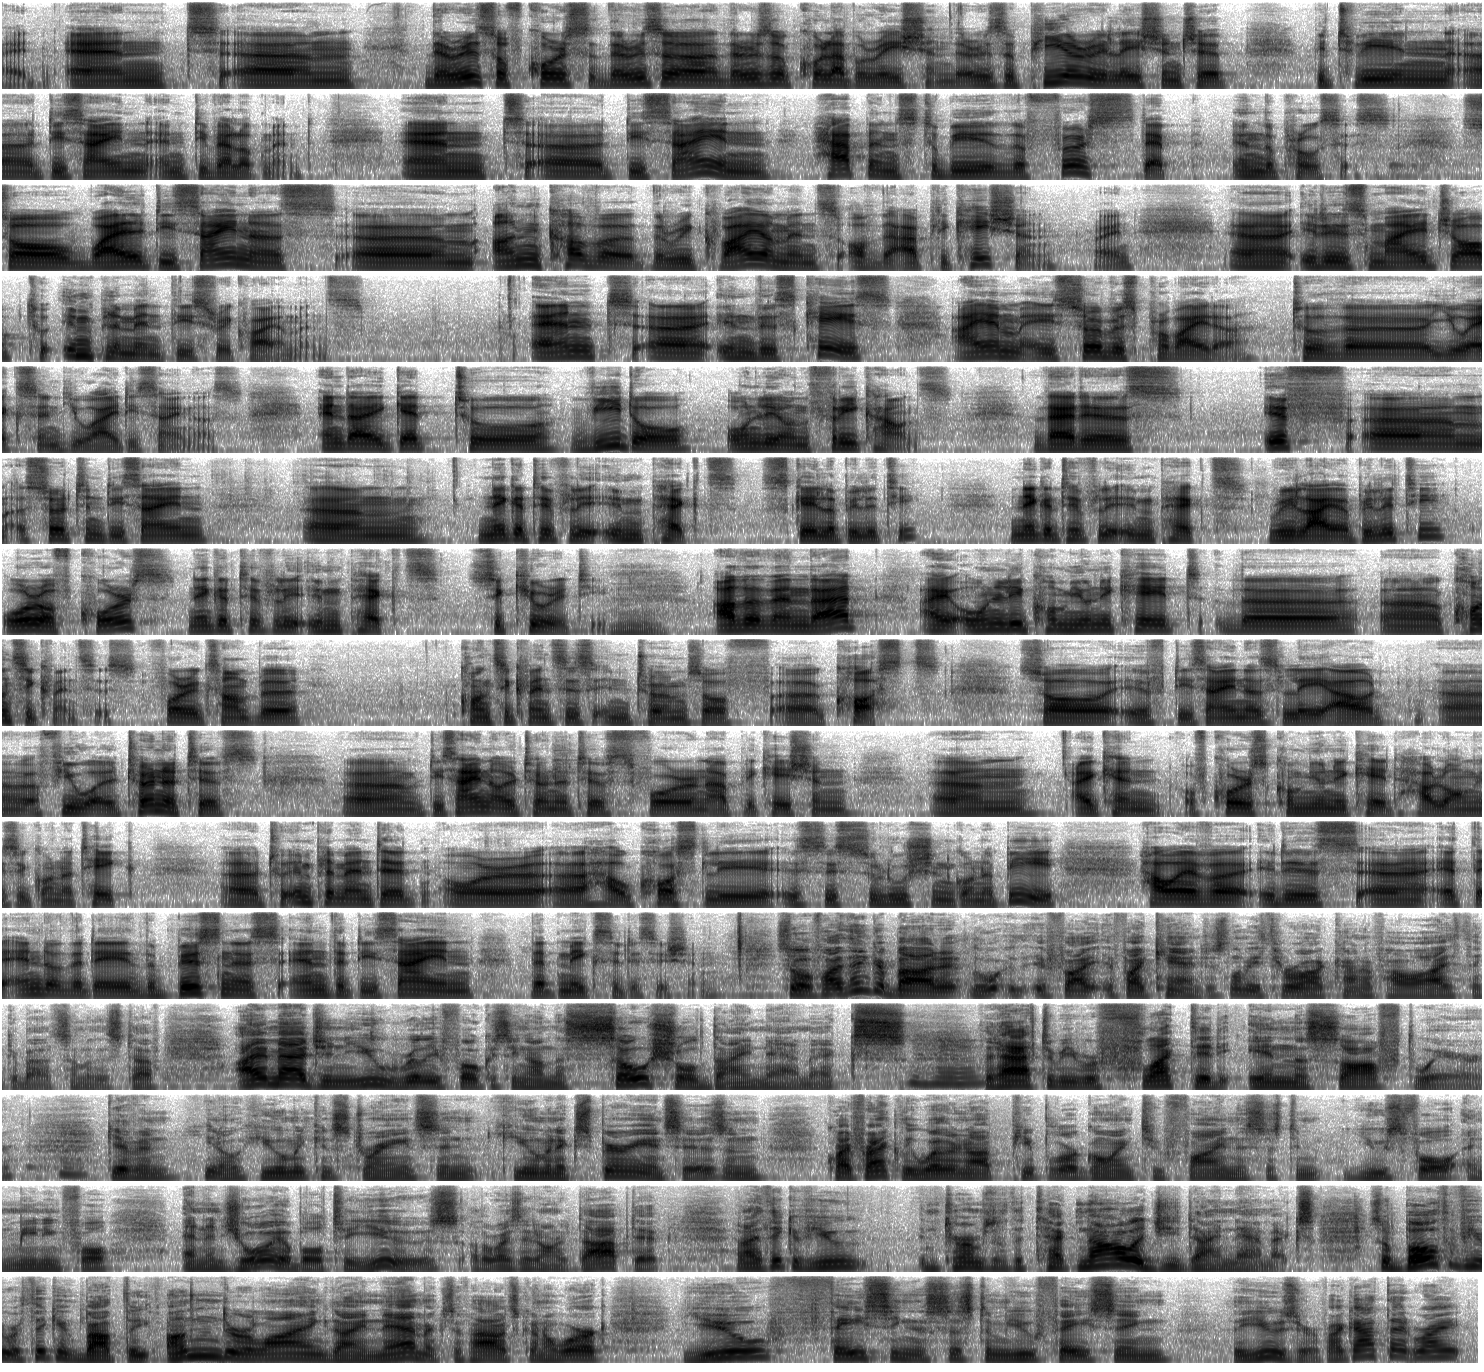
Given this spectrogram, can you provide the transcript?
right? And um, there is, of course, there is, a, there is a collaboration. There is a peer relationship between uh, design and development. And uh, design happens to be the first step in the process. So while designers um, uncover the requirements of the application, right, uh, it is my job to implement these requirements. And uh, in this case, I am a service provider to the UX and UI designers. And I get to veto only on three counts. That is, if um, a certain design um, negatively impacts scalability, negatively impacts reliability, or of course, negatively impacts security. Mm. Other than that, I only communicate the uh, consequences. For example, consequences in terms of uh, costs. So if designers lay out uh, a few alternatives, uh, design alternatives for an application, um, I can, of course, communicate how long is it going to take uh, to implement it or uh, how costly is this solution going to be. However, it is uh, at the end of the day the business and the design that makes the decision. So if I think about it, if I, if I can, just let me throw out kind of how I think about some of this stuff. I imagine you really focusing on the social dynamics mm -hmm. that have to be reflected in the software, mm -hmm. given you know, human constraints and human experiences, and quite frankly, whether or not people are going to find the system useful and meaningful and enjoyable to use, otherwise they don't adopt it. And I think if you in terms of the technology dynamics. So both of you are thinking about the underlying dynamics of how it's going to work, you facing the system, you facing the user. Have I got that right?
